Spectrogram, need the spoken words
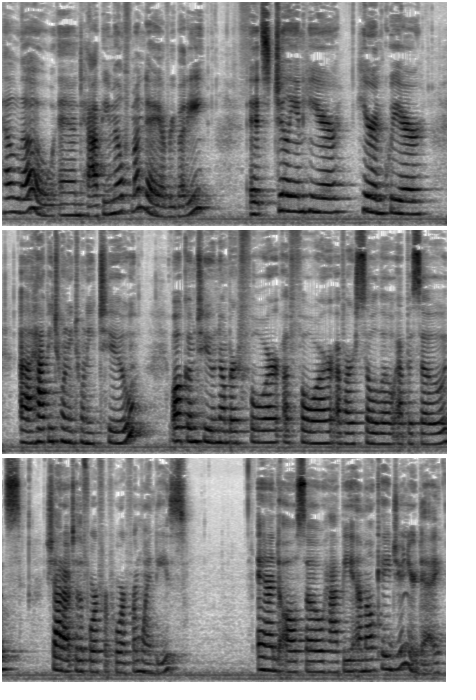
Hello and happy MILF Monday, everybody. It's Jillian here, here in Queer. Uh, happy 2022. Welcome to number four of four of our solo episodes. Shout out to the four for four from Wendy's. And also, happy MLK Jr. Day.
